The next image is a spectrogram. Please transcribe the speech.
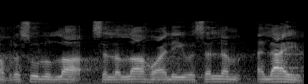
of Rasulullah sallallahu alaihi wasallam alive.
